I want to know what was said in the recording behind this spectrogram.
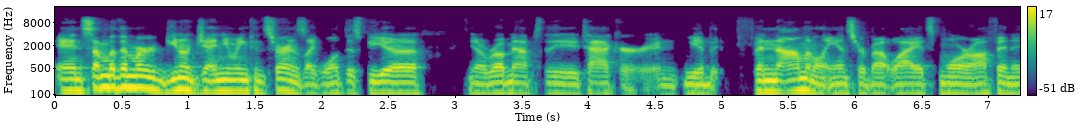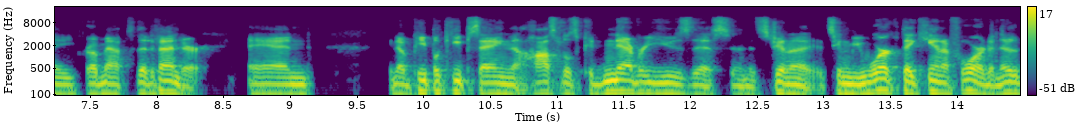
And some of them are, you know, genuine concerns like, won't this be a, you know, roadmap to the attacker. And we have a phenomenal answer about why it's more often a roadmap to the defender. And, you know, people keep saying that hospitals could never use this and it's gonna, it's gonna be work they can't afford. And they're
